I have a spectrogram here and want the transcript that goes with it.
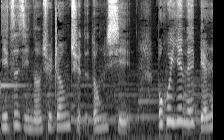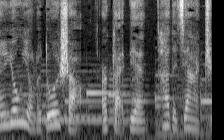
你自己能去争取的东西，不会因为别人拥有了多少而改变它的价值。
